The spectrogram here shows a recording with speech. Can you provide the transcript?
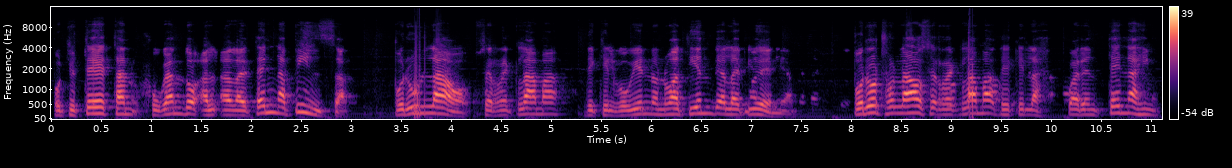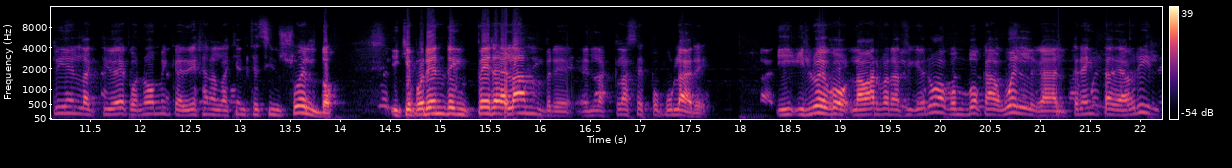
porque ustedes están jugando a, a la eterna pinza. Por un lado, se reclama de que el gobierno no atiende a la epidemia. Por otro lado, se reclama de que las cuarentenas impiden la actividad económica y dejan a la gente sin sueldo y que por ende impera el hambre en las clases populares. Y, luego la Bárbara Figueroa convoca huelga el 30 de abril,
